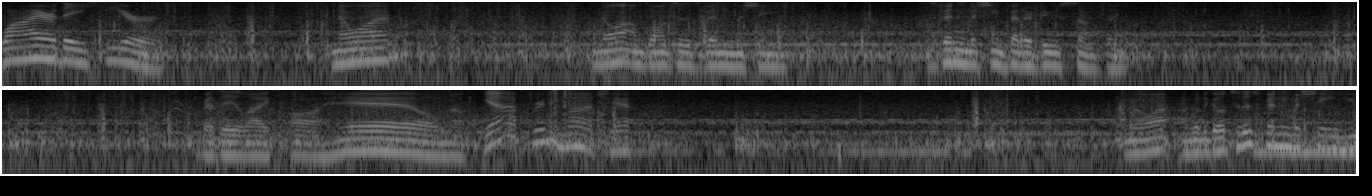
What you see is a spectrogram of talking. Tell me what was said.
Why are they here? You know what? You know what? I'm going to this vending machine. Vending machine better do something. Bet they like, oh hell no. Yeah, pretty much, yeah. You know what? I'm gonna go to this vending machine. You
